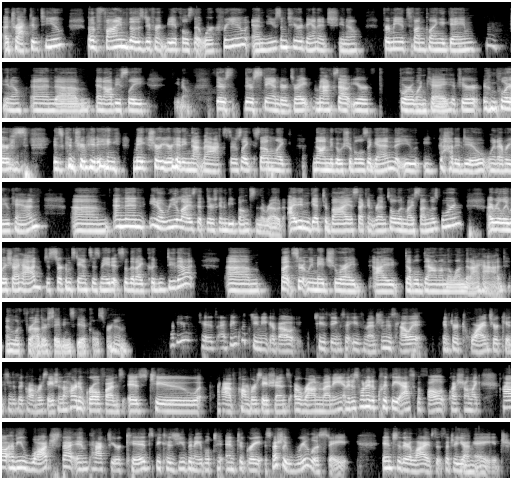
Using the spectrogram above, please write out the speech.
attractive to you, but find those different vehicles that work for you and use them to your advantage. You know, for me, it's fun playing a game, hmm. you know, and, um, and obviously, you know, there's, there's standards, right? Max out your 401k. If your employer is is contributing, make sure you're hitting that max. There's like some like non-negotiables again that you you got to do whenever you can. Um, and then you know realize that there's going to be bumps in the road. I didn't get to buy a second rental when my son was born. I really wish I had. Just circumstances made it so that I couldn't do that. Um, but certainly made sure I I doubled down on the one that I had and looked for other savings vehicles for him. Have your kids? I think what's unique about two things that you've mentioned is how it intertwines your kids into the conversation. The heart of Girl Funds is to have conversations around money. And I just wanted to quickly ask a follow-up question on like how have you watched that impact your kids because you've been able to integrate especially real estate into their lives at such a young age?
